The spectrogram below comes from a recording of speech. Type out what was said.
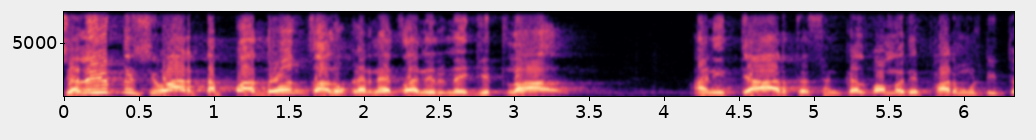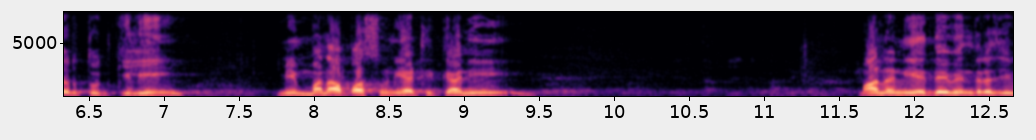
जलयुक्त शिवार टप्पा दोन चालू करण्याचा निर्णय घेतला आणि त्या अर्थसंकल्पामध्ये फार मोठी तरतूद केली. मी मनापासून या ठिकाणी माननीय देवेंद्रजी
